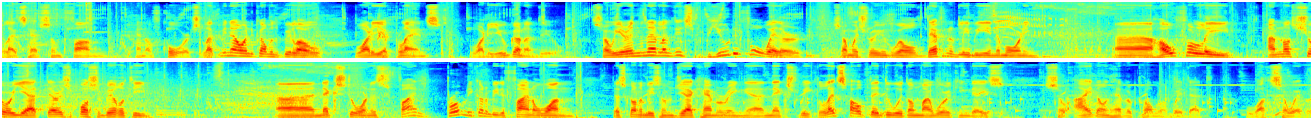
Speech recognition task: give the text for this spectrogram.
Let's have some fun. And of course, let me know in the comments below what are your plans? What are you gonna do? So here in the Netherlands, it's beautiful weather. So my streaming will definitely be in the morning. Uh, hopefully, I'm not sure yet. There is a possibility uh, next door, and it's fine. Probably gonna be the final one. There's gonna be some jackhammering uh, next week. Let's hope they do it on my working days. So I don't have a problem with that whatsoever.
